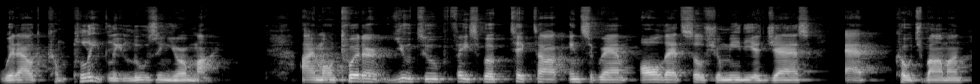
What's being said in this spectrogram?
without completely losing your mind? I'm on Twitter, YouTube, Facebook, TikTok, Instagram, all that social media jazz at Coach Bahman.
